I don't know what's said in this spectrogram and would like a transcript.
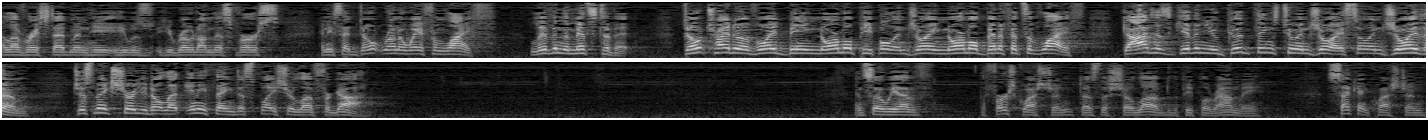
I love Ray Stedman. He, he, was, he wrote on this verse, and he said, Don't run away from life. Live in the midst of it. Don't try to avoid being normal people enjoying normal benefits of life. God has given you good things to enjoy, so enjoy them. Just make sure you don't let anything displace your love for God. And so we have the first question Does this show love to the people around me? Second question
